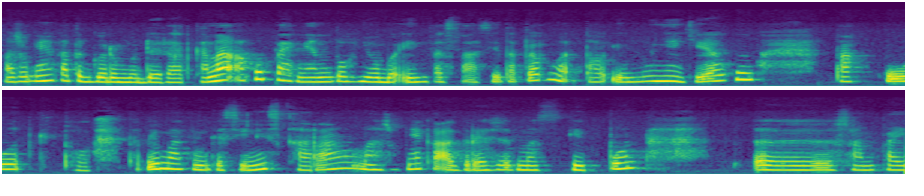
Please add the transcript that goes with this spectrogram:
Masuknya kategori moderat karena aku pengen tuh nyoba investasi tapi aku nggak tahu ilmunya. Jadi aku takut gitu. Tapi makin ke sini sekarang masuknya ke agresif meskipun uh, sampai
